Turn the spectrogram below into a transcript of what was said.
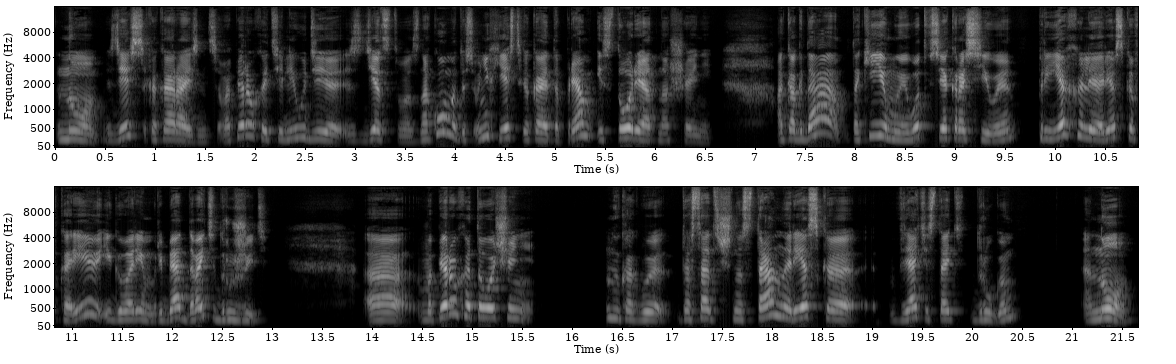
Но здесь какая разница? Во-первых, эти люди с детства знакомы, то есть у них есть какая-то прям история отношений. А когда такие мы, вот все красивые, приехали резко в Корею и говорим, ребят, давайте дружить. Э, во-первых, это очень, ну, как бы достаточно странно резко взять и стать другом. Но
